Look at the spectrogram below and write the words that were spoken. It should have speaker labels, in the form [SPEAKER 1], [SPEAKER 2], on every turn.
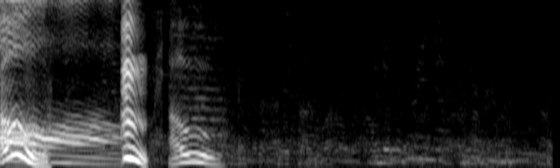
[SPEAKER 1] Oh. oh. Mm.
[SPEAKER 2] Oh.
